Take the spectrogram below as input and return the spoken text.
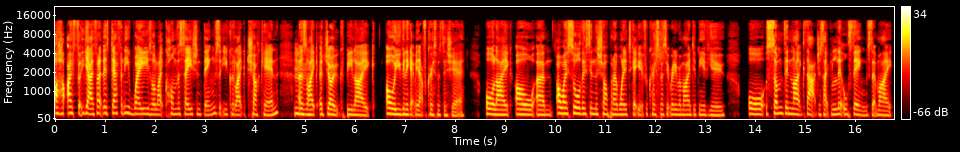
uh, I feel yeah, I feel like there's definitely ways or like conversation things that you could like chuck in as Mm. like a joke. Be like, oh, are you going to get me that for Christmas this year? Or like, oh, um, oh, I saw this in the shop and I wanted to get you it for Christmas. It really reminded me of you, or something like that. Just like little things that might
